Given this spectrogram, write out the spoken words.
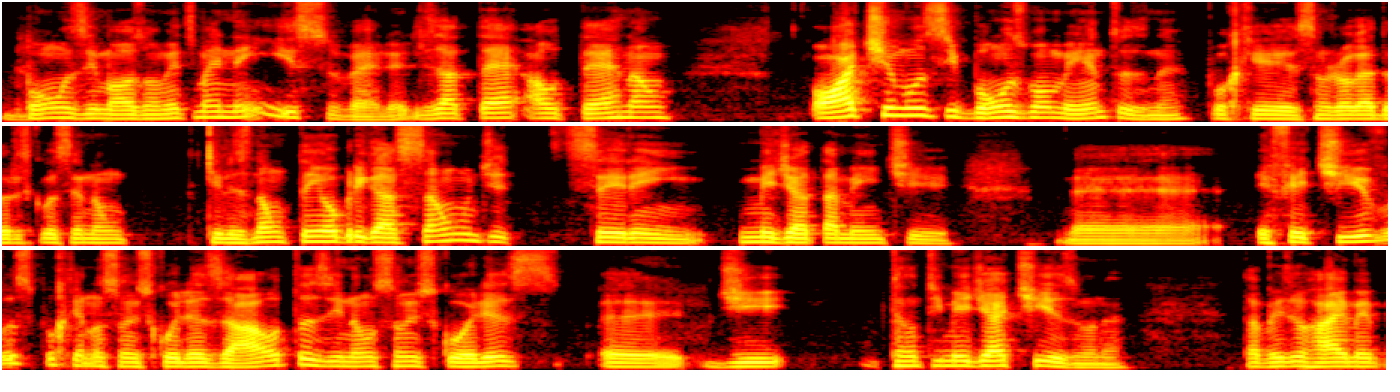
bons e maus momentos, mas nem isso, velho. Eles até alternam ótimos e bons momentos, né? Porque são jogadores que você não que eles não têm obrigação de serem imediatamente é, efetivos, porque não são escolhas altas e não são escolhas é, de tanto imediatismo, né? Talvez o Jaime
